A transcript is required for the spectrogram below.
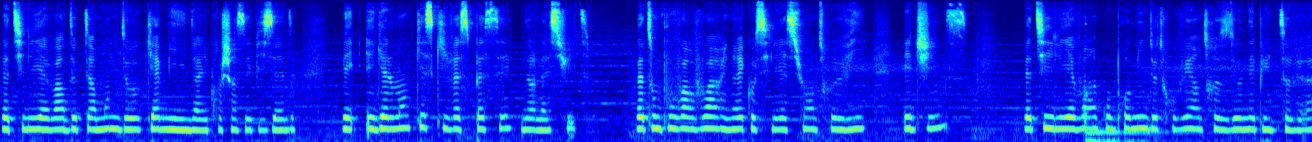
Va-t-il y avoir Dr Mundo, Camille dans les prochains épisodes? Mais également, qu'est-ce qui va se passer dans la suite? Va-t-on pouvoir voir une réconciliation entre Vi et Jinx Va-t-il y avoir un compromis de trouver entre Zone et Piltover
